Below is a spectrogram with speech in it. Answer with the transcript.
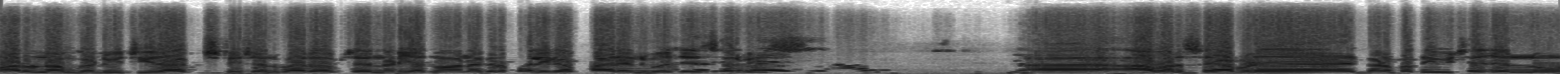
મારું નામ Gadhvi Chirag, station fire officer, Nadiad મહાનગરપાલિકા ફાયર એન્ડ સર્વિસ. આ વર્ષે આપણે ગણપતિ વિસર્જનનું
